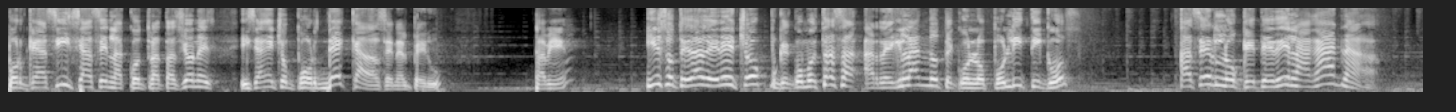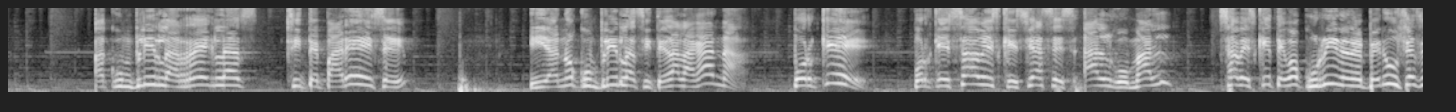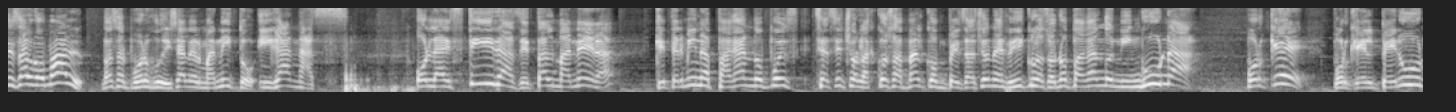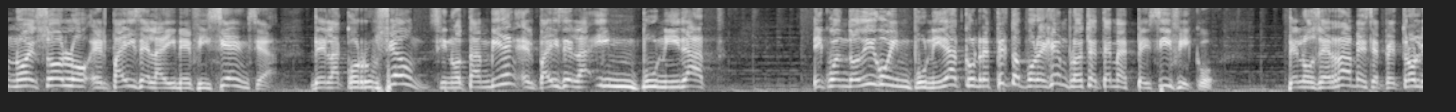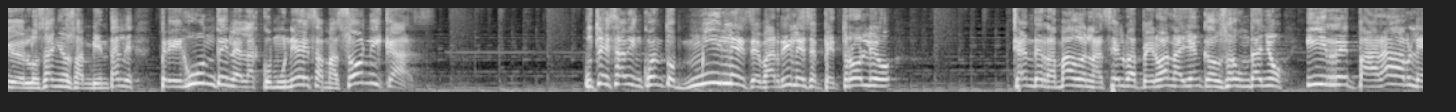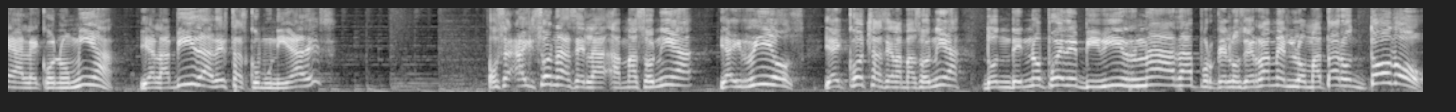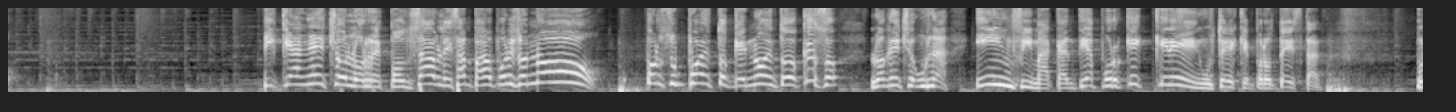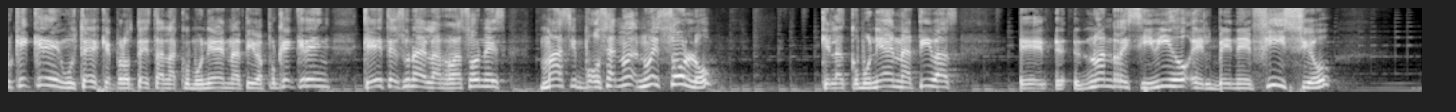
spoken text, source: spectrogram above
porque así se hacen las contrataciones y se han hecho por décadas en el Perú. ¿Está bien? Y eso te da derecho, porque como estás arreglándote con los políticos, a hacer lo que te dé la gana, a cumplir las reglas si te parece y a no cumplirlas si te da la gana. ¿Por qué? Porque sabes que si haces algo mal, ¿sabes qué te va a ocurrir en el Perú si haces algo mal? Vas al Poder Judicial, hermanito, y ganas. O la estiras de tal manera que terminas pagando, pues, si has hecho las cosas mal, compensaciones ridículas o no pagando ninguna. ¿Por qué? Porque el Perú no es solo el país de la ineficiencia, de la corrupción, sino también el país de la impunidad. Y cuando digo impunidad, con respecto, por ejemplo, a este tema específico de los derrames de petróleo de los años ambientales, pregúntenle a las comunidades amazónicas. ¿Ustedes saben cuántos miles de barriles de petróleo se han derramado en la selva peruana y han causado un daño irreparable a la economía y a la vida de estas comunidades? O sea, hay zonas de la Amazonía y hay ríos y hay cochas en la Amazonía donde no puede vivir nada porque los derrames lo mataron todo. ¿Y qué han hecho los responsables? ¿Han pagado por eso? No. Por supuesto que no. En todo caso, lo han hecho una ínfima cantidad. ¿Por qué creen ustedes que protestan? ¿Por qué creen ustedes que protestan las comunidades nativas? ¿Por qué creen que esta es una de las razones más importantes? O sea, no, no es solo que las comunidades nativas eh, eh, no han recibido el beneficio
